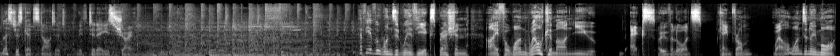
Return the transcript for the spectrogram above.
let's just get started with today's show. Have you ever wondered where the expression, I for one welcome our new ex overlords, came from? Well, want to know more?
